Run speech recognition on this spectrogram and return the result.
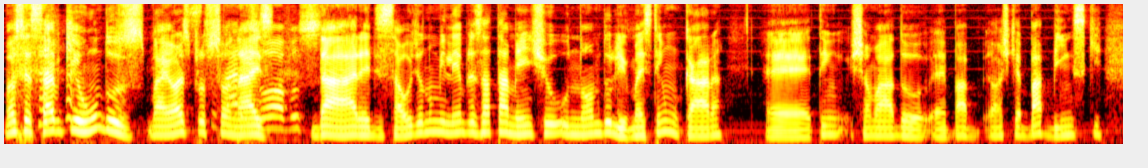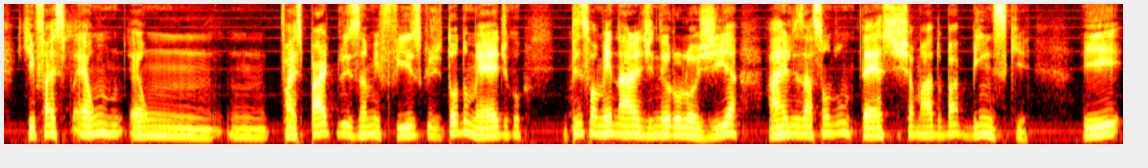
Mas você sabe que um dos maiores profissionais da área de saúde, eu não me lembro exatamente o nome do livro, mas tem um cara. É, tem chamado, é, eu acho que é Babinski, que faz, é um, é um, um, faz parte do exame físico de todo médico principalmente na área de neurologia, a realização de um teste chamado Babinski. E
